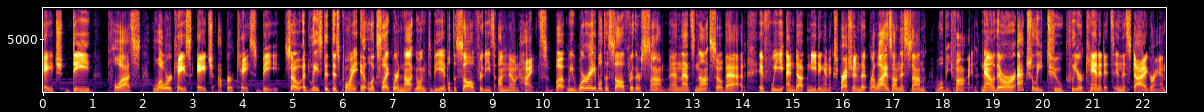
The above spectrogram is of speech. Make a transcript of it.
HD plus lowercase h uppercase b. So at least at this point, it looks like we're not going to be able to solve for these unknown heights, but we were able to solve for their sum, and that's not so bad. If we end up needing an expression that relies on this sum, we'll be fine. Now, there are actually two clear candidates in this diagram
